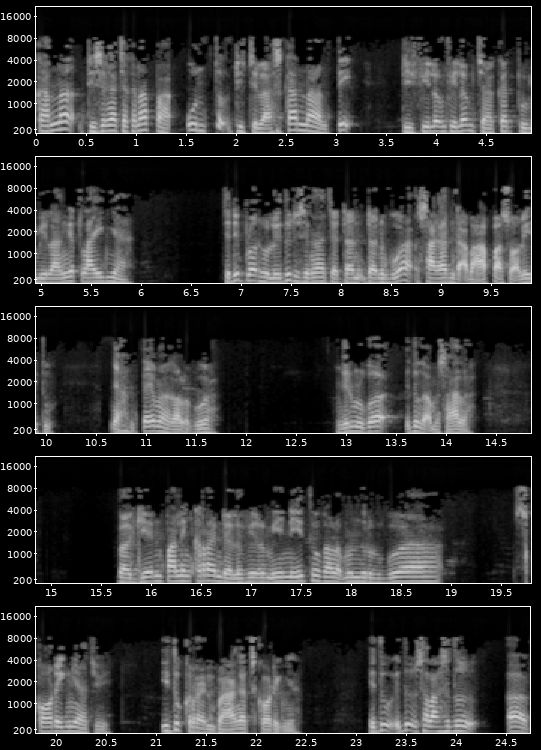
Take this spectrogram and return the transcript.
Karena disengaja kenapa? Untuk dijelaskan nanti di film-film jagat bumi langit lainnya. Jadi plot hole itu disengaja dan dan gue sangat nggak apa-apa soal itu. Nyantai mah kalau gue. Jadi menurut gue itu nggak masalah. Bagian paling keren dari film ini itu kalau menurut gue scoringnya cuy. Itu keren banget scoringnya. Itu itu salah satu uh,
